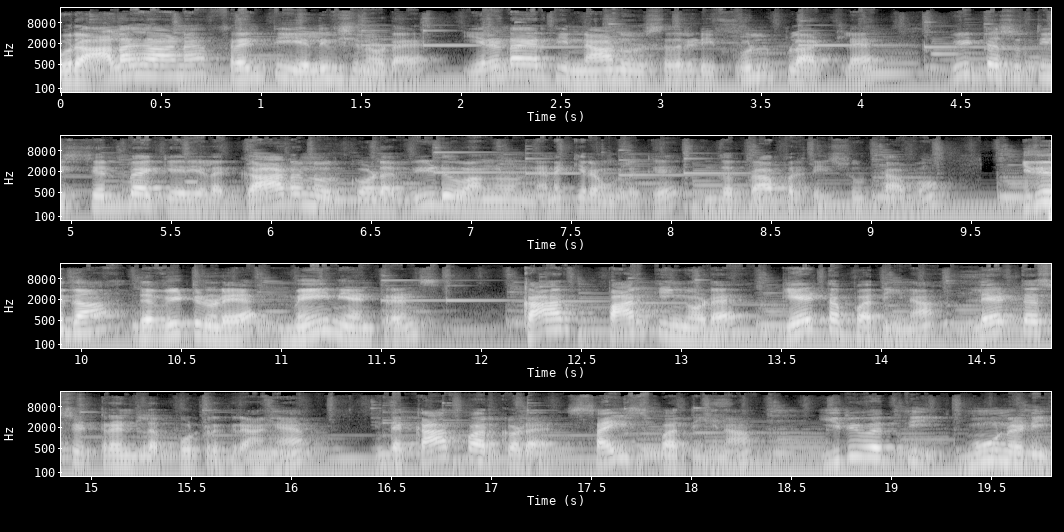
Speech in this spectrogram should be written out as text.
ஒரு அழகான ஃப்ரண்ட் எலிவிஷனோட இரண்டாயிரத்தி நானூறு சதுரடி ஃபுல் பிளாட்டில் வீட்டை சுற்றி செட்பேக் ஏரியாவில் கார்டன் ஒர்க்கோட வீடு வாங்கணும்னு நினைக்கிறவங்களுக்கு இந்த ப்ராப்பர்ட்டி சூட் ஆகும். இதுதான் இந்த வீட்டினுடைய மெயின் என்ட்ரன்ஸ் கார் பார்க்கிங்கோட கேட்டை பார்த்தீங்கன்னா லேட்டஸ்ட் ட்ரெண்டில் போட்டிருக்கிறாங்க. இந்த கார் பார்க்கோட சைஸ் பார்த்தீங்கன்னா இருபத்தி மூணு அடி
